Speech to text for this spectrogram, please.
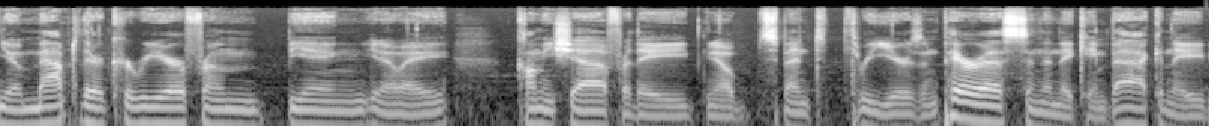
you know mapped their career from being you know a commis chef or they you know spent three years in Paris and then they came back and they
